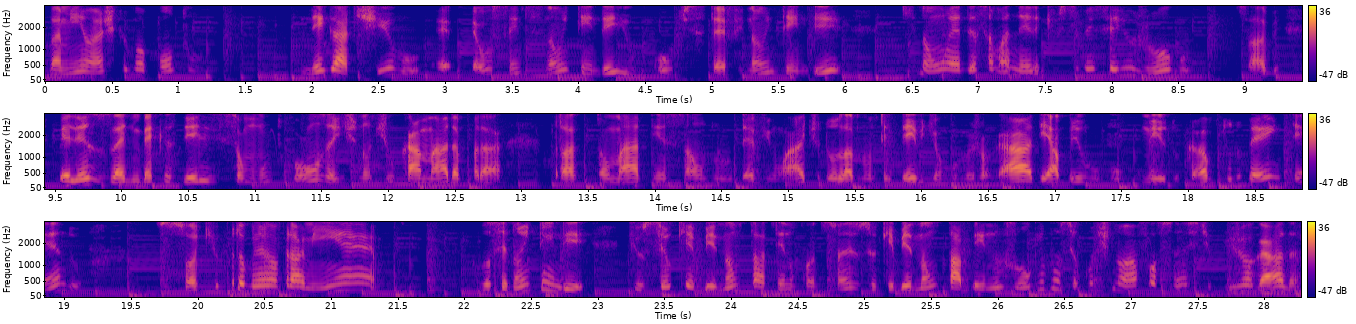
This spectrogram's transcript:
Para mim, eu acho que o meu ponto negativo é, é o Saints não entender e o coach staff não entender que não é dessa maneira que se venceria o jogo, sabe? Beleza, os linebackers deles são muito bons, a gente não tinha o camada para para tomar a atenção do Devin White, do Lavonte David em alguma jogada e abrir o, o meio do campo, tudo bem, entendo. Só que o problema para mim é você não entender que o seu QB não tá tendo condições, o seu QB não tá bem no jogo e você continuar forçando esse tipo de jogada.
